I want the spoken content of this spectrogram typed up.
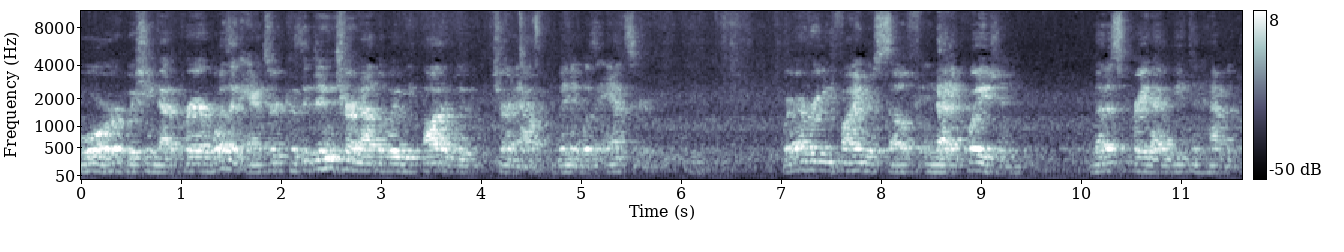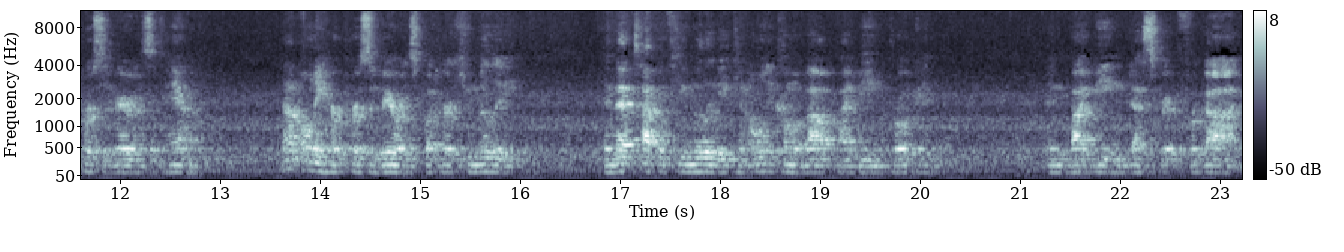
or wishing that a prayer wasn't answered because it didn't turn out the way we thought it would turn out when it was answered. Wherever you find yourself in that equation, let us pray that we can have the perseverance of Hannah not only her perseverance, but her humility. And that type of humility can only come about by being broken and by being desperate for God.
